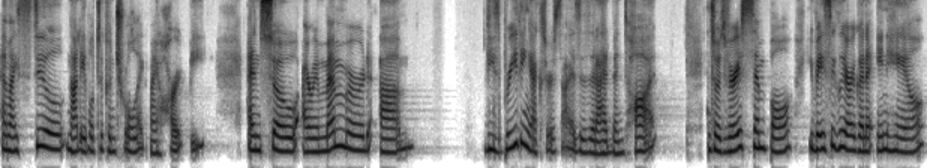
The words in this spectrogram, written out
am I still not able to control like my heartbeat? And so I remembered um, these breathing exercises that I had been taught. And so it's very simple. You basically are going to inhale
